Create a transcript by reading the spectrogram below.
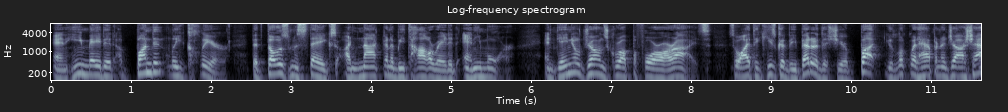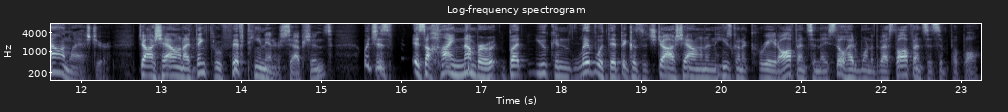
And he made it abundantly clear that those mistakes are not going to be tolerated anymore. And Daniel Jones grew up before our eyes. So I think he's going to be better this year. But you look what happened to Josh Allen last year. Josh Allen, I think, threw 15 interceptions, which is is a high number, but you can live with it because it's Josh Allen and he's going to create offense, and they still had one of the best offenses in football.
